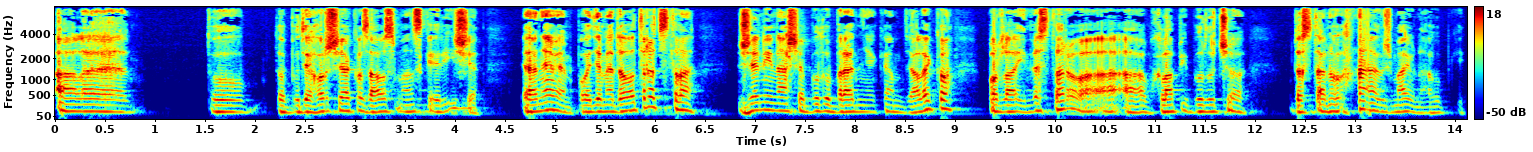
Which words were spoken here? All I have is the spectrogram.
Ale tu to bude horšie ako za Osmanskej ríše. Ja neviem, pôjdeme do otroctva, ženy naše budú brať niekam ďaleko podľa investorov a, a chlapi budú čo? Dostanú, už majú náhubky,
